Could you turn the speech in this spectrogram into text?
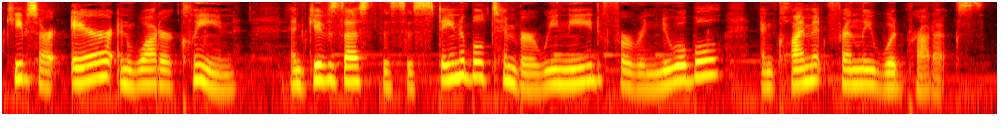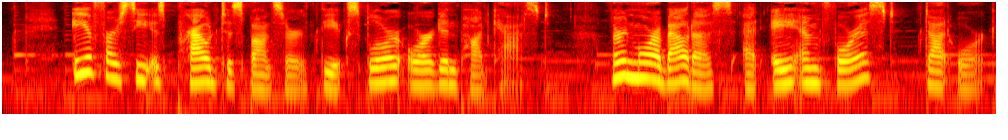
keeps our air and water clean, and gives us the sustainable timber we need for renewable and climate friendly wood products. AFRC is proud to sponsor the Explore Oregon podcast. Learn more about us at amforest.org.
